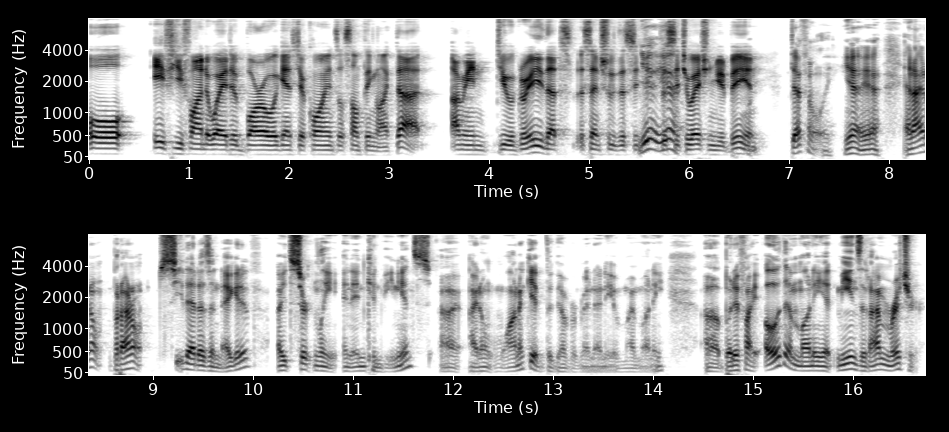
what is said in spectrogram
or if you find a way to borrow against your coins or something like that. I mean, do you agree that's essentially the, si- yeah, the situation you'd be in? Definitely. Yeah, yeah. And I don't, but I don't see that as a negative. It's certainly an inconvenience. Uh, I don't want to give the government any of my money. Uh, but if I owe them money, it means that I'm richer,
